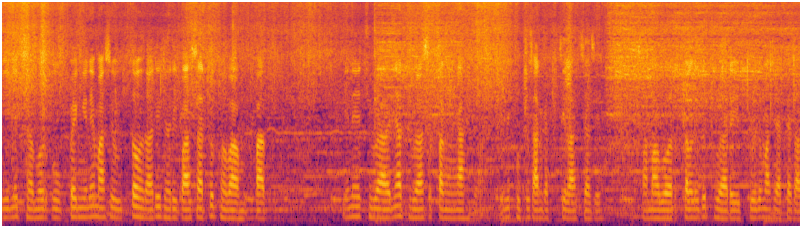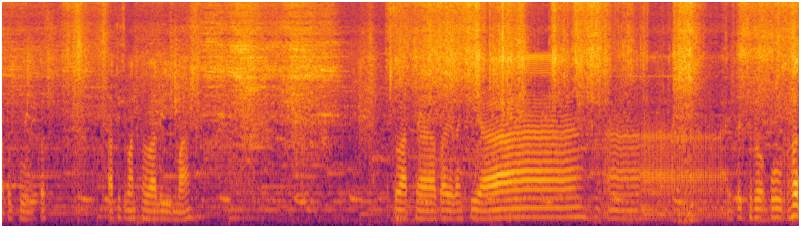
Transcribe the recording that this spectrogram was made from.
Ini jamur kuping ini masih utuh. Tadi dari pasar tuh bawa empat. Ini jualnya dua setengah ini bungkusan kecil aja sih. Sama wortel itu 2000 itu masih ada satu bungkus. Tadi cuma bawa lima itu ada apa ya lagi? Ya nah, itu jeruk purut.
